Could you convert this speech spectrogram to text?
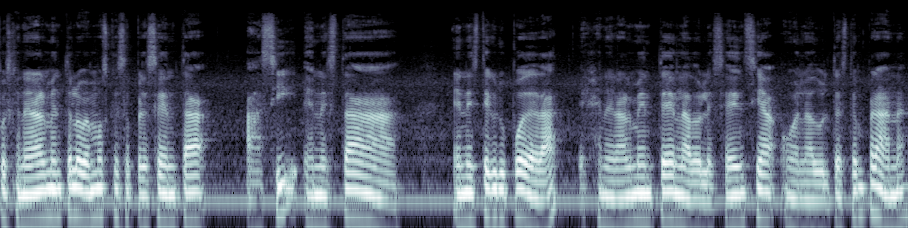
pues generalmente lo vemos que se presenta así en, esta, en este grupo de edad, generalmente en la adolescencia o en la adultez temprana,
